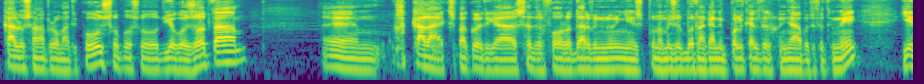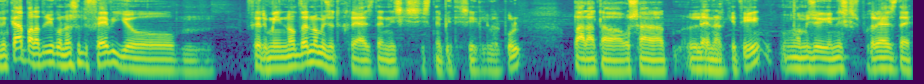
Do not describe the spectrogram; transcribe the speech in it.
καλούς αναπληρωματικούς όπως ο Διόγκο Ζώτα ε, καλά εξπακούεται για σέντερφορ ο Ντάρβιν Νούνιες που νομίζω ότι μπορεί να κάνει πολύ καλύτερη χρονιά από τη φετινή. Γενικά παρά το γεγονός ότι φεύγει ο Φερμίνο, δεν νομίζω ότι χρειάζεται ενίσχυση στην επίθεση τη Λίβερπουλ παρά τα όσα λένε αρκετοί. Νομίζω η ενίσχυση που χρειάζεται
